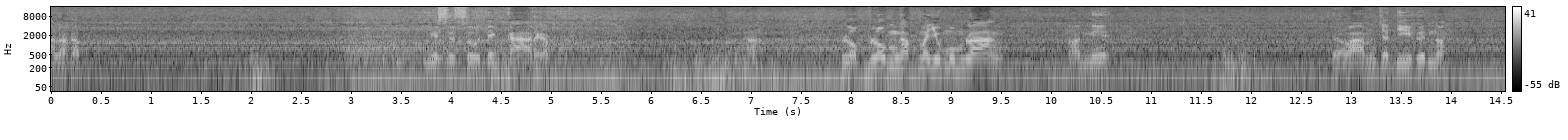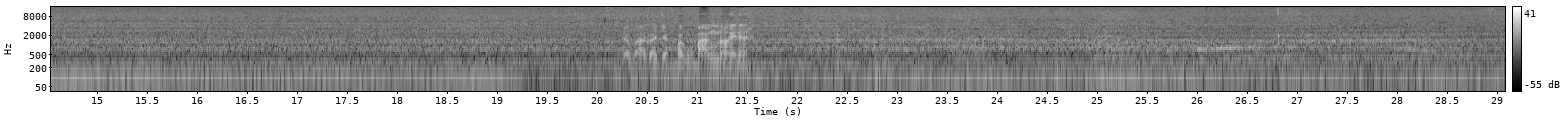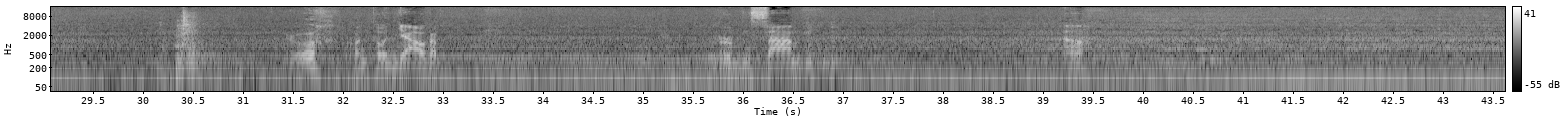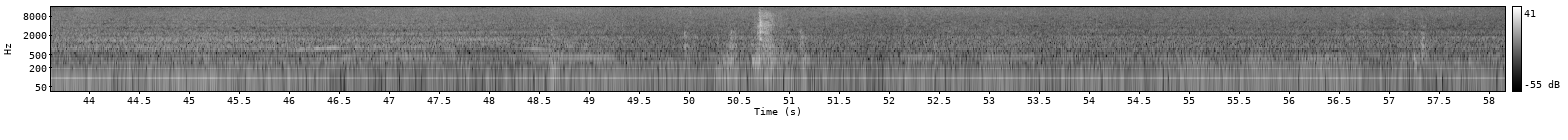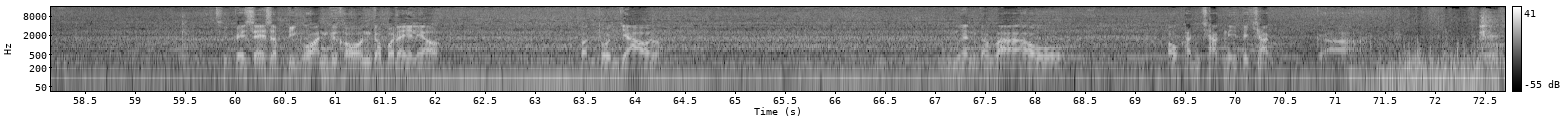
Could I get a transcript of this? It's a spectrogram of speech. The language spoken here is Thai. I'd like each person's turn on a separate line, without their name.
มาแล้วครับยีสุสูเด็กก้านะครับหลบลมครับมาอยู่มุมล่าง ตอนนี้เผื่อว่ามันจะดีขึ้นเนาะแต่ว่าก็จะบังๆหน่อยนะ โอ้ คอนโทรลยาวครับ รุ่นสามเอา สิไปใส่สปริงออนคือเขาอนกับบ่ได้แล้วคอนโทรลยาวเนาะเหมือนกับว่าเอาเอาคันชักนี่ไปชักอ่า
